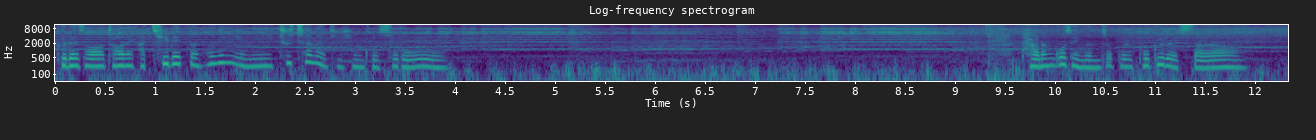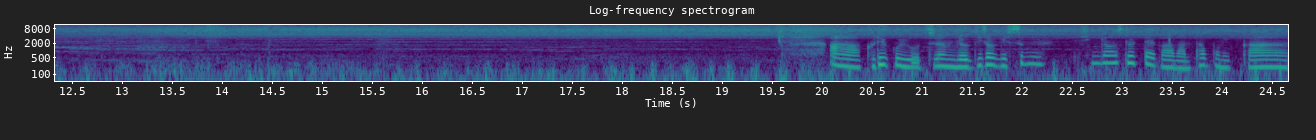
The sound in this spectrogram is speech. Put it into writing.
그래서 전에 같이 일했던 선생님이 추천해 주신 곳으로 다른 곳에 면접을 보기로 했어요. 아, 그리고 요즘 여기저기 쓰, 신경 쓸 때가 많다 보니까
